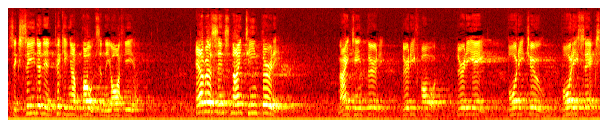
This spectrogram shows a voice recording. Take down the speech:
succeeded in picking up votes in the off year. Ever since 1930, 1930, 34, 38, 42, 46,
